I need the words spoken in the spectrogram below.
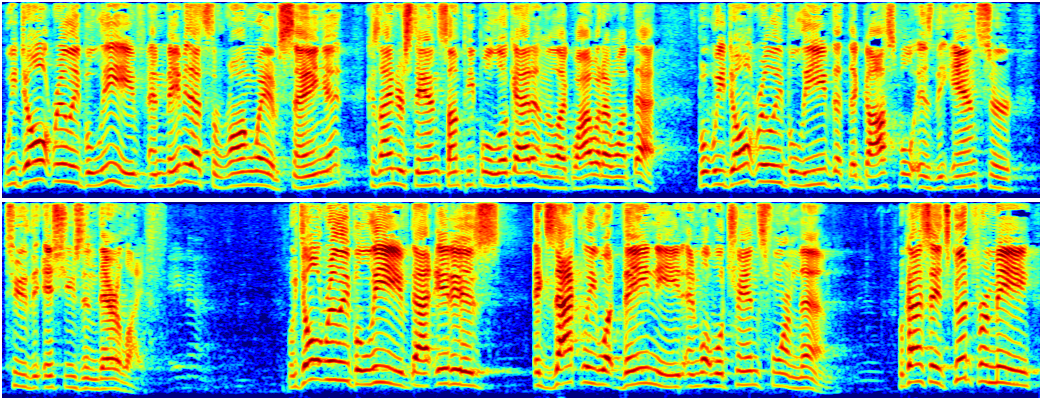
We don't really believe, and maybe that's the wrong way of saying it, because I understand some people look at it and they're like, why would I want that? But we don't really believe that the gospel is the answer to the issues in their life. Amen. We don't really believe that it is exactly what they need and what will transform them. We kind of say it's good for me,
